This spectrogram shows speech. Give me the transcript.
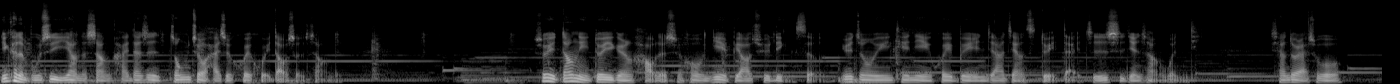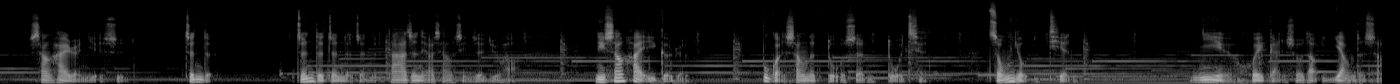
你可能不是一样的伤害，但是终究还是会回到身上的。所以，当你对一个人好的时候，你也不要去吝啬，因为总有一天你也会被人家这样子对待，只是时间上的问题。相对来说，伤害人也是真的，真的，真的，真的，大家真的要相信这句话。你伤害一个人，不管伤的多深多浅，总有一天，你也会感受到一样的伤。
